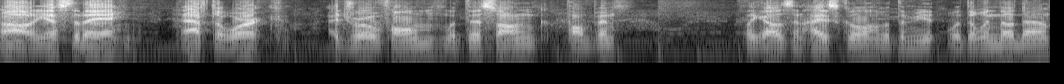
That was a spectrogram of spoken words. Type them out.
Oh, yesterday after work, I drove home with this song pumping, like I was in high school with the mu- with the window down.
